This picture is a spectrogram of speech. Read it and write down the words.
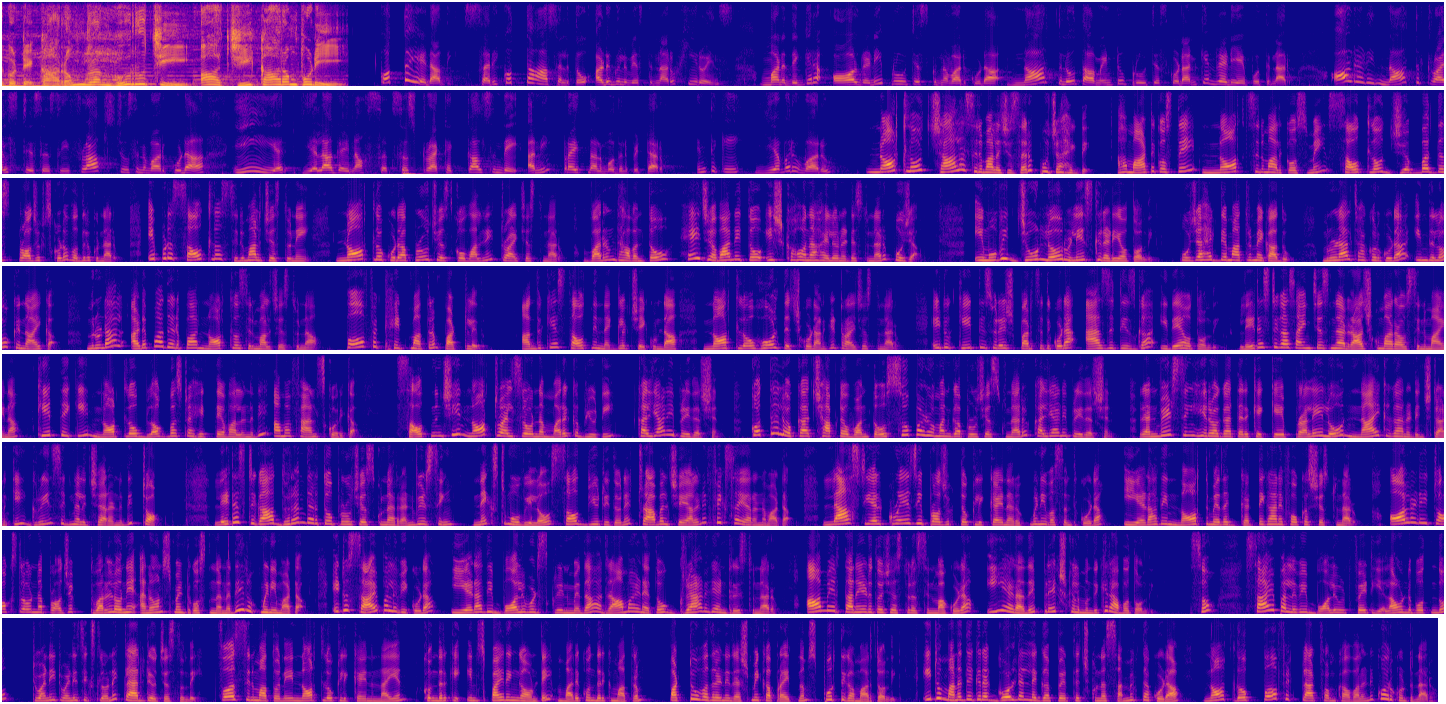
అదరగొట్టే కారం రంగు రుచి. ఆచి కారం పొడి. కొత్త ఏడాది సరికొత్త ఆశలతో అడుగులు వేస్తున్నారు హీరోయిన్స్. మన దగ్గర ఆల్రెడీ ప్రూవ్ చేసుకున్న వారు కూడా నార్త్లో తామేంటో ప్రూవ్ చేసుకోవడానికి రెడీ అయిపోతున్నారు. ఆల్రెడీ నార్త్ ట్రయల్స్ చేసేసి ఫ్లాప్స్ చూసిన వారు కూడా ఈ ఇయర్ ఎలాగైనా సక్సెస్ ట్రాక్ ఎక్కాల్సిందే అని ప్రయత్నాలు మొదలుపెట్టారు. ఇంతకీ ఎవరు వారు? నార్త్లో చాలా సినిమాలు చేశారు పూజా హెగ్డే. ఆ మాటకొస్తే నార్త్ సినిమాల కోసమే సౌత్లో జబర్దస్త్ ప్రాజెక్ట్స్ కూడా వదులుకున్నారు. ఇప్పుడు సౌత్లో సినిమాలు చేస్తూనే నార్త్లో కూడా ప్రూవ్ చేసుకోవాలని ట్రై చేస్తున్నారు. వరుణ్ ధావన్తో హే జవానీతో ఇష్క్ హోనా హైలో నటిస్తున్నారు పూజ. ఈ మూవీ జూన్లో రిలీజ్కి రెడీ అవుతోంది. పూజా హెగ్డే మాత్రమే కాదు మృణాల్ ఠాకూర్ కూడా ఇందులో ఒక నాయిక. మృణాల్ అడపాదడపా నార్త్లో సినిమాలు చేస్తున్నా పర్ఫెక్ట్ హిట్ మాత్రం పట్టలేదు. అందుకే సౌత్ని నెగ్లెక్ట్ చేయకుండా నార్త్లో హోల్ తెచ్చుకోవడానికి ట్రై చేస్తున్నారు. ఇటు కీర్తి సురేష్ పరిస్థితి కూడా యాజ్ ఇట్ ఈస్గా ఇదే అవుతోంది. లేటెస్ట్గా సైన్ చేసిన రాజ్ కుమారావు సినిమా అయినా కీర్తికి నార్త్లో బ్లాక్ బస్టర్ హిట్ తేవాలన్నది ఆమె ఫ్యాన్స్ కోరిక. సౌత్ నుంచి నార్త్ ట్రయల్స్లో ఉన్న మరొక బ్యూటీ కళ్యాణి ప్రియదర్శన్. కొత్త లోక చాప్టర్ వన్తో సూపర్ ఉమన్గా ప్రూవ్ చేసుకున్నారు కళ్యాణి ప్రియదర్శన్. రణ్వీర్ సింగ్ హీరోగా తెరకెక్కే ప్రళయలో నాయకగా నటించడానికి గ్రీన్ సిగ్నల్ ఇచ్చారన్నది టాక్. లేటెస్ట్గా ధురంధర్తో ప్రూవ్ చేసుకున్న రణ్వీర్ సింగ్ నెక్స్ట్ మూవీలో సౌత్ బ్యూటీతోనే ట్రావెల్ చేయాలని ఫిక్స్ అయ్యారన్నమాట. లాస్ట్ ఇయర్ క్రేజీ ప్రాజెక్ట్తో క్లిక్ అయిన రుక్మిణి వసంత్ కూడా ఈ ఏడాది నార్త్ మీద గట్టిగానే ఫోకస్ చేస్తున్నారు. ఆల్రెడీ టాక్స్లో ఉన్న ప్రాజెక్ట్ త్వరలోనే అనౌన్స్మెంట్ వస్తుందన్నది రుక్మిణి మాట. ఇటు సాయి పల్లవి కూడా ఈ ఏడాది బాలీవుడ్ స్క్రీన్ మీద రామాయణతో గ్రాండ్గా ఎంట్రీ ఇస్తున్నారు. ఆమీర్ తనేడుతో చేస్తున్న సినిమా కూడా ఈ ఏడాది ప్రేక్షకుల ముందుకి రాబోతోంది. So Sai Pallavi Bollywood fate ఎలా ఉండబోతుందో ట్వంటీ ట్వంటీ సిక్స్లోనే క్లారిటీ వచ్చేస్తుంది. ఫస్ట్ సినిమాతోనే నార్త్లో క్లిక్ అయిన నయన్ కొందరికి ఇన్స్పైరింగ్గా ఉంటే మరికొందరికి మాత్రం పట్టు వదలని రష్మిక ప్రయత్నం స్ఫూర్తిగా మారుతోంది. ఇటు మన దగ్గర గోల్డెన్ లెగ్ పేరు తెచ్చుకున్న సంయుక్త కూడా నార్త్లో పర్ఫెక్ట్ ప్లాట్ఫామ్ కావాలని కోరుకుంటున్నారు.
